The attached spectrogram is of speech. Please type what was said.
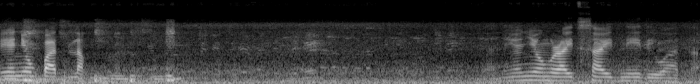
Ayan yung padlock. Ayan yung right side ni Diwata.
